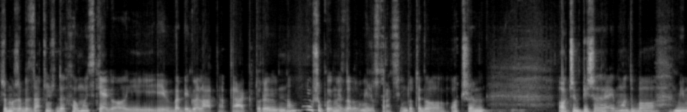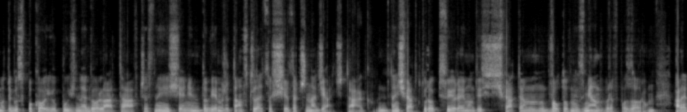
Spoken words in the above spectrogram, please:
że może by zacząć do Chełmońskiego i, i Bebiego Lata, tak? który, no nie oszukujmy, jest dobrą ilustracją do tego, o czym, o czym pisze Raymond, bo mimo tego spokoju późnego lata, wczesnej jesieni, no to wiemy, że tam w tle coś się zaczyna dziać. Tak? Ten świat, który opisuje Raymond, jest światem gwałtownych zmian wbrew pozorom, ale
